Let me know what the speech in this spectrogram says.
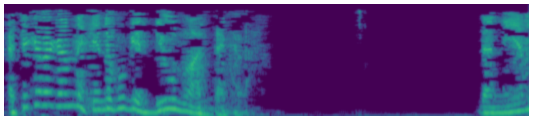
ඇති කරගන්න කෙනෙකුගේ දියුණුවක් දැකලා. දැන් නියම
